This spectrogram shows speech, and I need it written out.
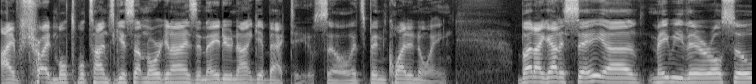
I've tried multiple times to get something organized and they do not get back to you. So it's been quite annoying. But I got to say, uh, maybe they're also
